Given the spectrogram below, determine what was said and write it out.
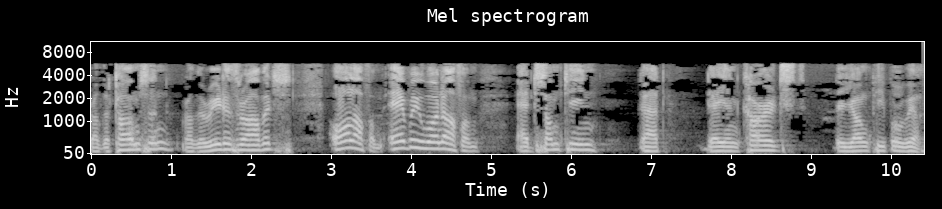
Brother Thompson, Brother Edith Roberts, all of them, every one of them had something that they encouraged the young people with.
